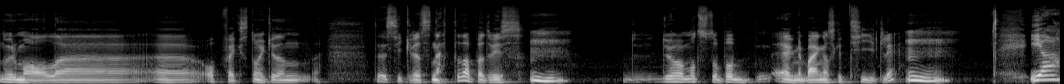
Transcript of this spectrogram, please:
normale oppveksten og ikke den, det sikkerhetsnettet, da, på et vis. Mm. Du, du, har måttet stå på egne bein ganske tidlig. Mm. Ja,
